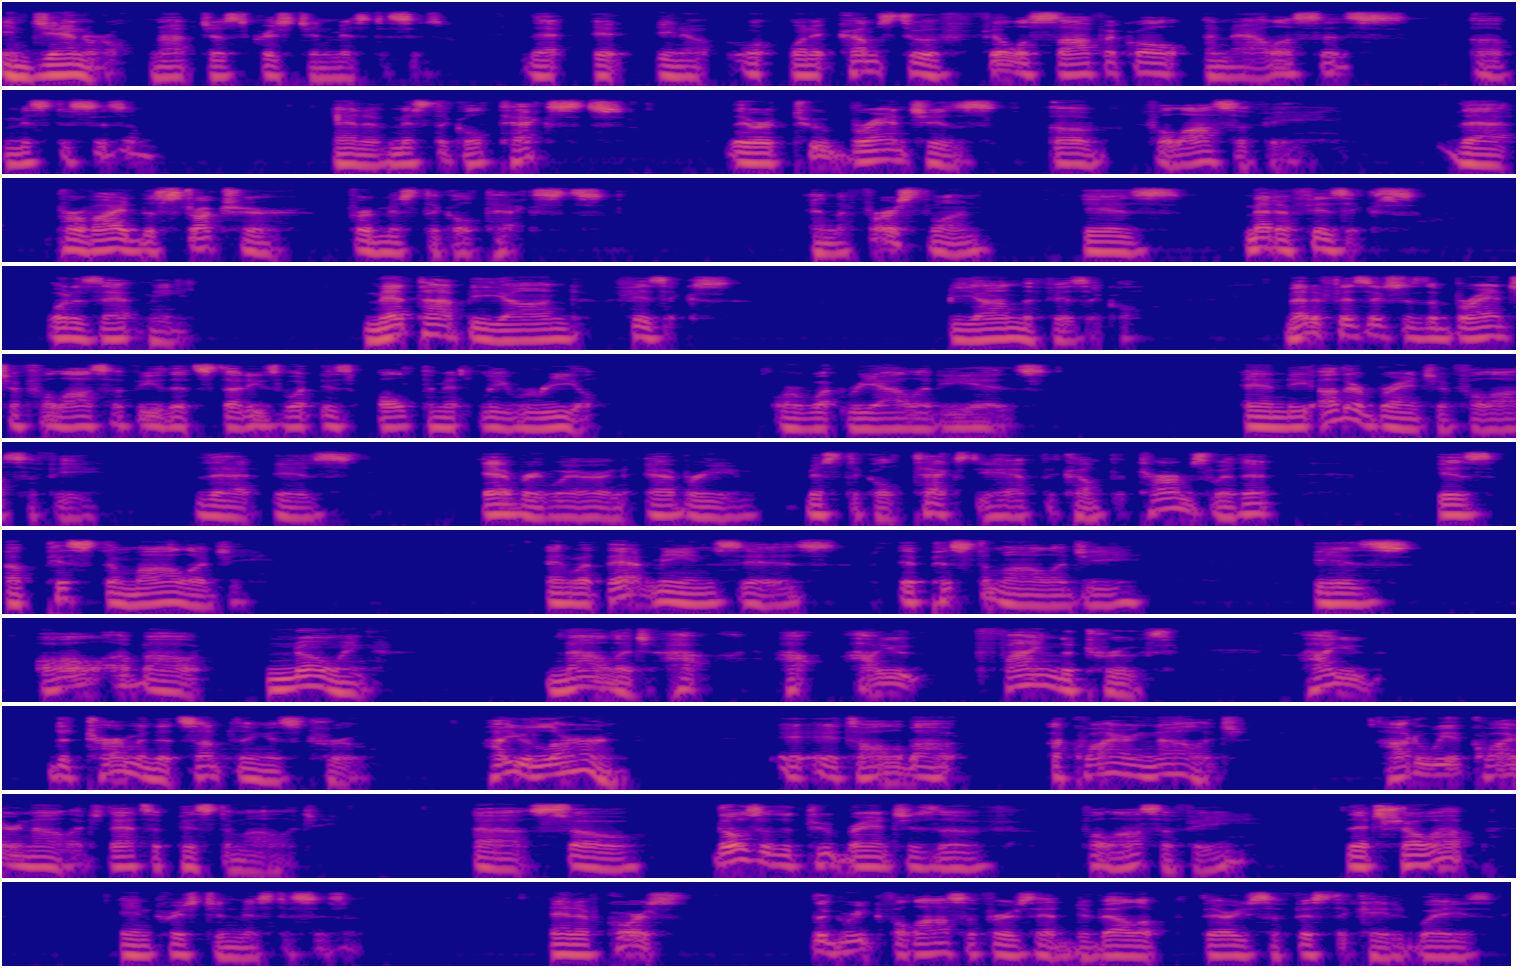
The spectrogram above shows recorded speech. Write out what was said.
in general, not just Christian mysticism. That it, you know, w- when it comes to a philosophical analysis of mysticism and of mystical texts. There are two branches of philosophy that provide the structure for mystical texts. And the first one is metaphysics. What does that mean? Meta beyond physics, beyond the physical. Metaphysics is a branch of philosophy that studies what is ultimately real or what reality is. And the other branch of philosophy that is everywhere in every mystical text, you have to come to terms with it, is epistemology. And what that means is epistemology is all about knowing, knowledge, how, how, how you find the truth, how you determine that something is true, how you learn. It's all about acquiring knowledge. How do we acquire knowledge? That's epistemology. Uh, so those are the two branches of philosophy that show up in Christian mysticism. And of course, the Greek philosophers had developed very sophisticated ways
